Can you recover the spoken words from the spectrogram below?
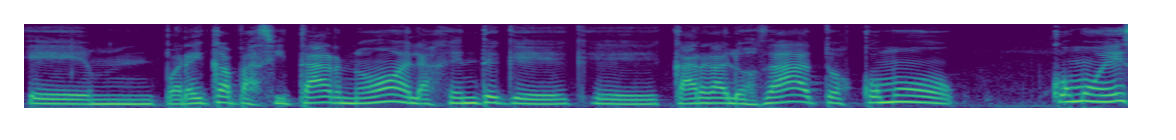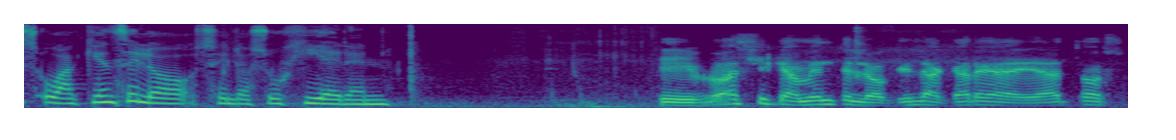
eh, por ahí capacitar, ¿no? A la gente que, que carga los datos, ¿cómo, cómo es o a quién se lo, se lo sugieren? Sí, básicamente lo que es la carga de datos,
